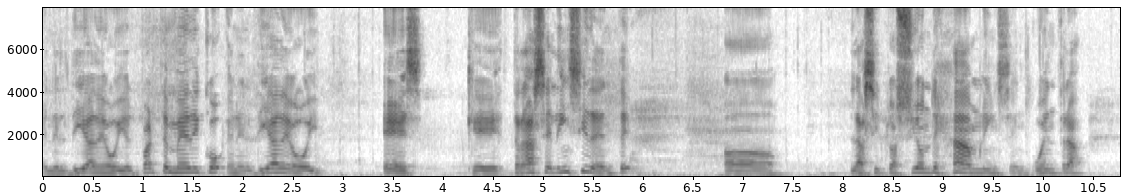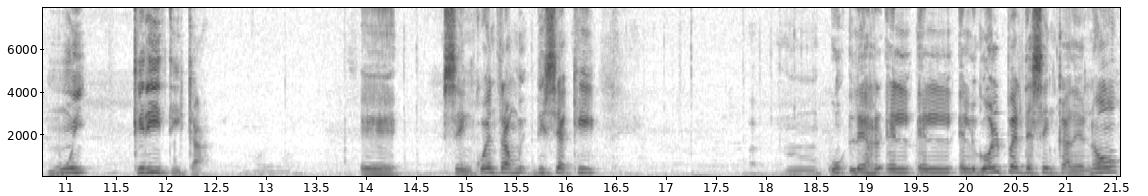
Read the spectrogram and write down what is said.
en el día de hoy? El parte médico en el día de hoy es que tras el incidente, ah, la situación de Hamlin se encuentra muy crítica. Eh, se encuentra, muy- dice aquí, mm, el golpe desencadenó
